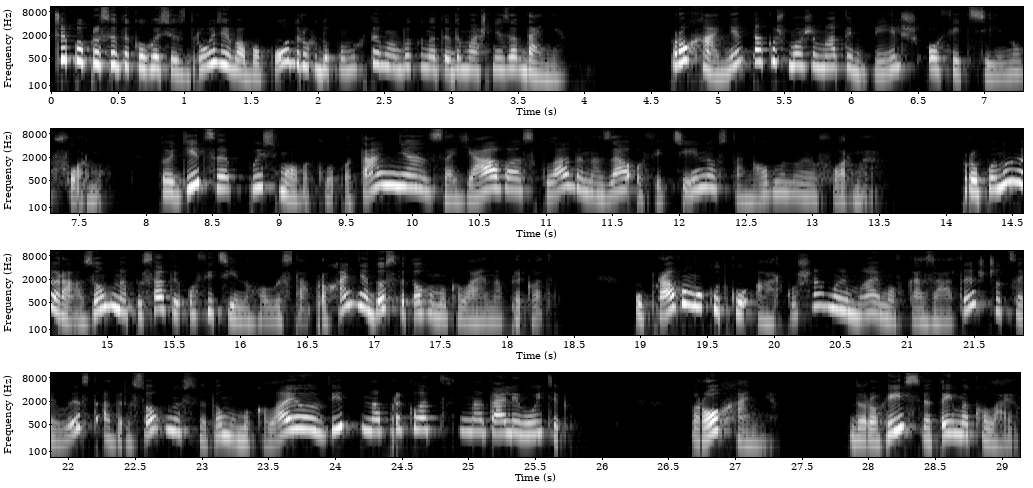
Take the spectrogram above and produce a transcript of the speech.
чи попросити когось із друзів або подруг допомогти вам виконати домашнє завдання. Прохання також може мати більш офіційну форму. Тоді це письмове клопотання, заява, складена за офіційно встановленою формою. Пропоную разом написати офіційного листа прохання до Святого Миколая, наприклад. У правому кутку аркуша ми маємо вказати, що цей лист адресовано Святому Миколаю від, наприклад, Наталі Вуйтік. Прохання. Дорогий святий Миколаю.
